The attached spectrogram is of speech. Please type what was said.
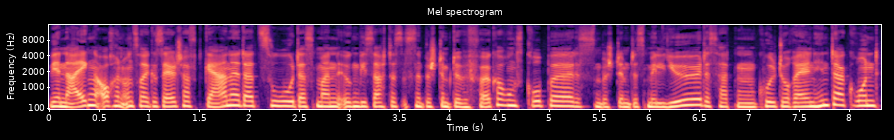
Wir neigen auch in unserer Gesellschaft gerne dazu, dass man irgendwie sagt, das ist eine bestimmte Bevölkerungsgruppe, das ist ein bestimmtes Milieu, das hat einen kulturellen Hintergrund.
